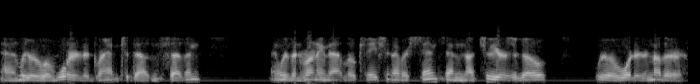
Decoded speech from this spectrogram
And we were awarded a grant in 2007, and we've been running that location ever since. And uh, two years ago, we were awarded another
